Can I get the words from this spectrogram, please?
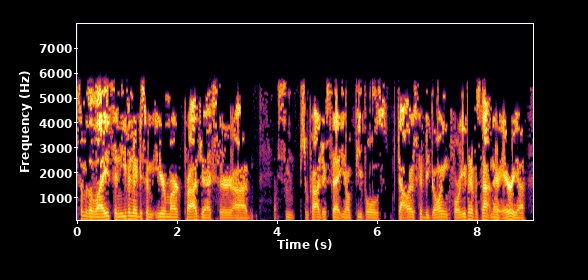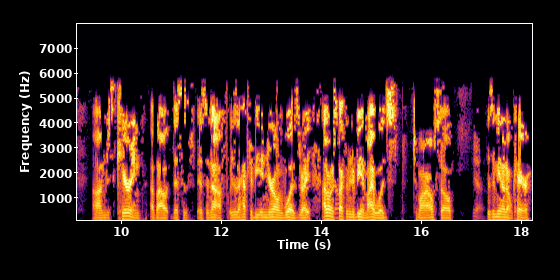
some of the lights and even maybe some earmarked projects or uh, some some projects that you know people's dollars could be going for, even if it's not in their area. Um, just caring about this is is enough. It doesn't have to be in your own woods, right? I don't expect them to be in my woods tomorrow, so yeah, doesn't mean I don't care.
